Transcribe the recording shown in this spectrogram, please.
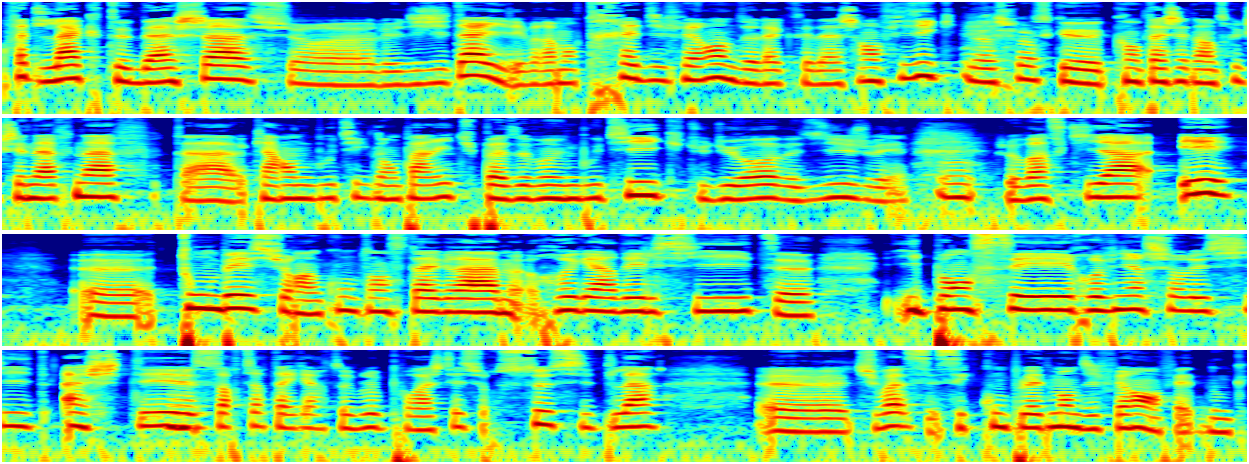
en fait, l'acte d'achat sur euh, le digital, il est vraiment très différent de l'acte d'achat en physique. Bien sûr. Parce que quand t'achètes un truc chez Naf t'as 40 boutiques dans Paris, tu passes devant une boutique, tu dis oh vas-y, je vais, mm. je vais voir ce qu'il y a et euh, tomber sur un compte Instagram, regarder le site, euh, y penser, revenir sur le site, acheter, mm. sortir ta carte bleue pour acheter sur ce site-là. Euh, tu vois, c'est complètement différent en fait. Donc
